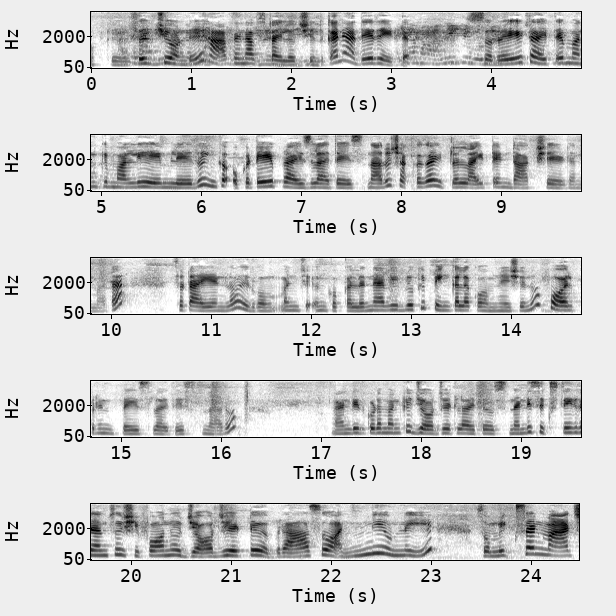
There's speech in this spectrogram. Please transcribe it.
ఓకే సో ఇది చూడండి హాఫ్ అండ్ హాఫ్ స్టైల్ వచ్చింది. కానీ అదే రేట్ సో రేట్ అయితే మనకి మళ్ళీ ఏం లేదు. ఇంకా ఒకటే ప్రైస్లో అయితే ఇస్తున్నారు. చక్కగా ఇట్లా లైట్ అండ్ డార్క్ షేడ్ అనమాట సో టై ఎండ్లో ఇదిగో మంచి ఇంకో కలర్ నేవీ బ్లూకి pink colour combination foil print బేస్లో అయితే ఇస్తున్నారు. అండ్ ఇది కూడా మనకి జార్జెట్లో అయితే వస్తుందండి. సిక్స్టీ గ్రామ్స్ షిఫాను జార్జెట్ బ్రాస్ అన్నీ ఉన్నాయి. So mix and match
